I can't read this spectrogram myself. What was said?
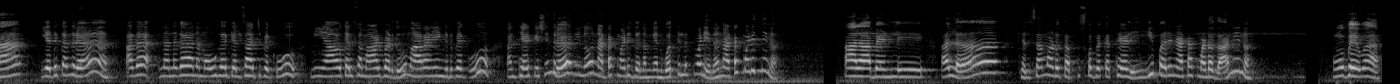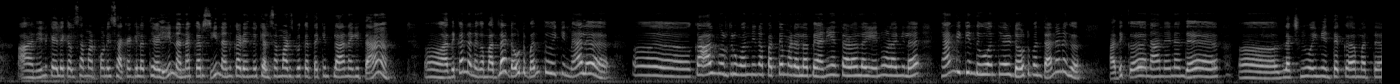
ಆ ಎದಕ್ಕಂದ್ರೆ ಅದ ನನಗ ನಮ್ಮ ಅವ್ಗ ಕೆಲಸ ಹಚ್ಚಬೇಕು ನೀ ಯಾವ ಕೆಲಸ ಮಾಡಬಾರ್ದು ಮಾರಾಣಿ ಇರಬೇಕು ಅಂತ ಹೇಳ್ಕೇಶಂದ್ರೆ ನೀನು ನಾಟಕ ಮಾಡಿದ್ದೆ ನಮ್ಗೆ ಗೊತ್ತಿಲ್ಲ ಮಾಡಿ ನಾಟಕ ಮಾಡಿದ್ ನೀನು. ಅಲ್ಲ ಬೆಂಡ್ಲಿ ಅಲ್ಲ, ಕೆಲಸ ಮಾಡೋ, ತಪ್ಪಿಸ್ಕೋಬೇಕಂತ ಹೇಳಿ, ಈ ಪರಿ ನಾಟಕ ಮಾಡೋದಾ ನೀನು? ಹ್ಞೂ ಬೇವಾ. ನಿನ್ನ ಕೈಲಿ ಕೆಲಸ ಮಾಡ್ಕೊಂಡು ಸಾಕಾಗಿಲ್ಲ ಅಂತ ಹೇಳಿ ನನ್ನ ಕರೆಸಿ ನನ್ನ ಕಡೆಯಿಂದ ಕೆಲಸ ಮಾಡಿಸ್ಬೇಕಂತಕ್ಕಿನ ಪ್ಲಾನ್ ಆಗಿತ್ತಾ? ಆ, ಅದಕ್ಕೆ ನನಗೆ ಮೊದಲ ಡೌಟ್ ಬಂತು ಈಕಿ ಮೇಲೆ ಕಾಲ್ ಮುರಿದ್ರು ಒಂದಿನ ಪತ್ತೆ ಮಾಡಲ್ಲ ಬ್ಯಾನಿ ಅಂತ ಅಳಲ್ಲ ಏನು ಆಗಂಗಿಲ್ಲ ಹೆಂಗೆ ಇಕ್ಕಿಂದು ಅಂತ ಹೇಳಿ ಡೌಟ್ ಬಂತ ನನಗೆ? ಅದಕ್ಕೆ ನಾನೇನಂದೆ ಆ, ಲಕ್ಷ್ಮೀ ವೈನಿ ಅಂತಕ ಮತ್ತು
